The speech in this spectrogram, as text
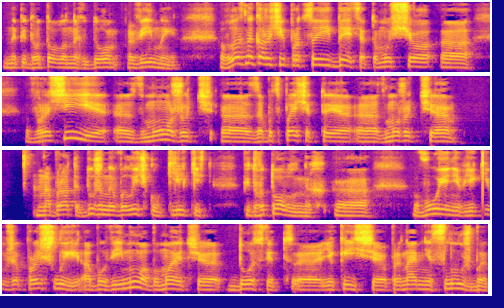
непідготовлених до війни, власне кажучи, про це йдеться, тому що в Росії е, зможуть е, забезпечити, е, зможуть набрати дуже невеличку кількість підготовлених воїнів, які вже пройшли або війну, або мають досвід якийсь принаймні служби.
